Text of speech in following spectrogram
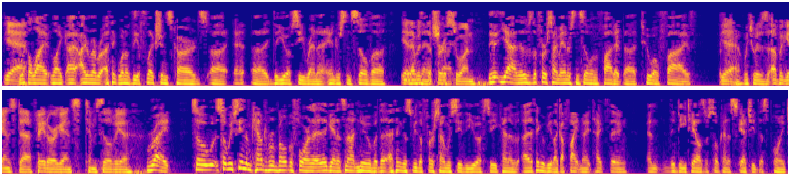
Yeah. with a live like I, I remember I think one of the afflictions cards uh, uh, the UFC ran a Anderson Silva Yeah, that was the shot. first one. Yeah, that was the first time Anderson Silva fought at uh, 205. Yeah, which was up against uh, Fedor against Tim Sylvia. Right. So so we've seen them counter promote before, and again, it's not new, but I think this would be the first time we see the UFC kind of. I think it would be like a fight night type thing, and the details are still kind of sketchy at this point.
